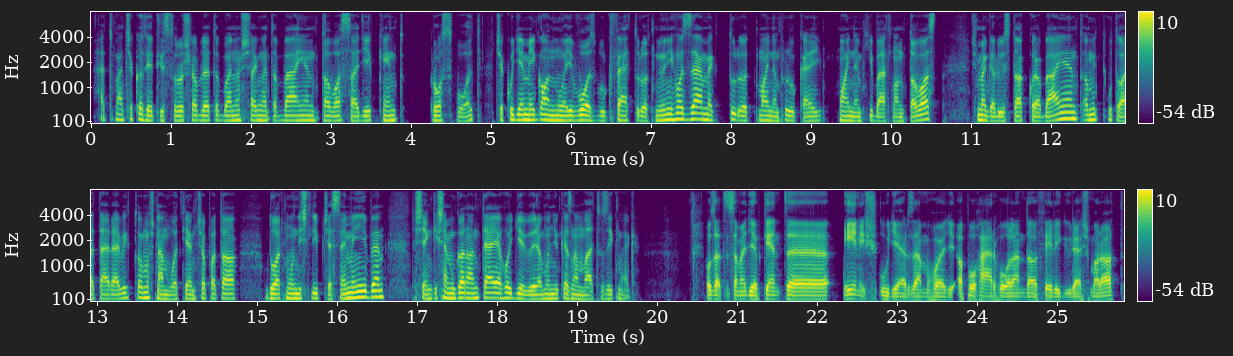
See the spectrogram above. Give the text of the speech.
Hát már csak azért is szorosabb lehet a bajnokság, mert a Bayern tavasza egyébként rossz volt, csak ugye még annó egy Wolfsburg fel tudott nőni hozzá, meg tudott majdnem produkálni egy majdnem hibátlan tavaszt, és megelőzte akkor a bayern amit utaltál rá, Viktor, most nem volt ilyen csapat a Dortmund is Lipcse személyében, de senki sem garantálja, hogy jövőre mondjuk ez nem változik meg. Hozzáteszem egyébként, én is úgy érzem, hogy a pohár Hollanddal félig üres maradt,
